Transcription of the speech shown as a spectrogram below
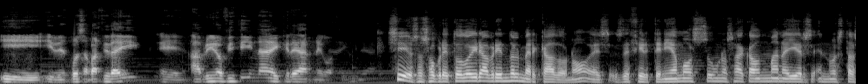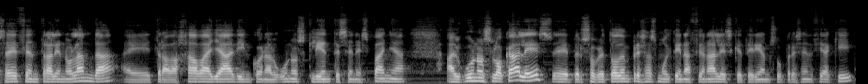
Y, después a partir de ahí eh, abrir oficina y crear negocio. Sí, o sea, sobre todo ir abriendo el mercado, ¿no? Es, decir, teníamos unos account managers en nuestra sede central en Holanda, eh, trabajaba ya Adyen con algunos clientes en España, algunos locales, pero sobre todo empresas multinacionales que tenían su presencia aquí.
